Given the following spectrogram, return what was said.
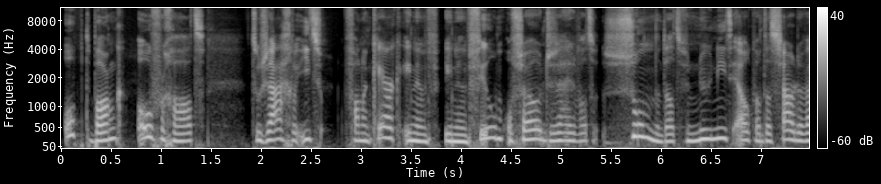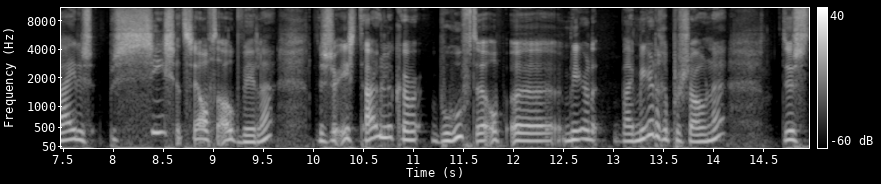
op de bank over gehad. Toen zagen we iets van een kerk in een, in een film of zo. En toen zeiden wat zonde dat we nu niet elk... Want dat zouden wij dus precies hetzelfde ook willen. Dus er is duidelijker behoefte op, eh, meerde- bij meerdere personen. Dus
